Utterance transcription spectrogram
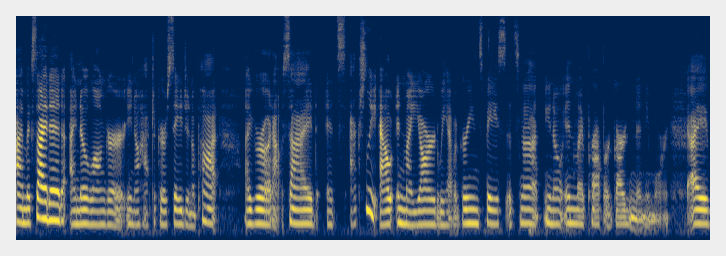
I'm excited. I no longer, you know, have to grow sage in a pot. I grow it outside. It's actually out in my yard. We have a green space. It's not, you know, in my proper garden anymore. I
